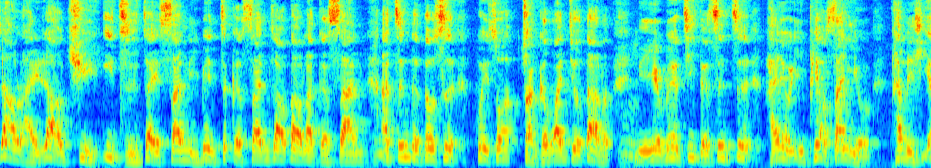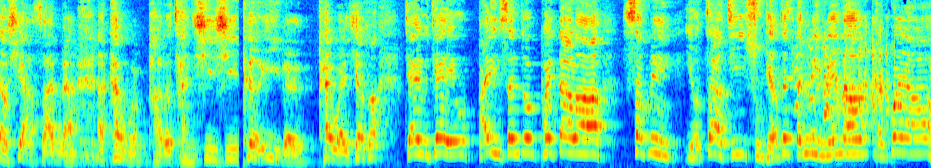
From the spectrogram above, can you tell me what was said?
绕来绕去，一直在山里面，这个山绕到那个山、嗯、啊，真的都是会说转个弯就。就到了，你有没有记得？甚至还有一票山友，他们要下山了啊，啊！看我们爬得惨兮兮，刻意的开玩笑说：“加油加油，白云山庄快到了，上面有炸鸡、薯条在等你们哦，赶快哦！”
